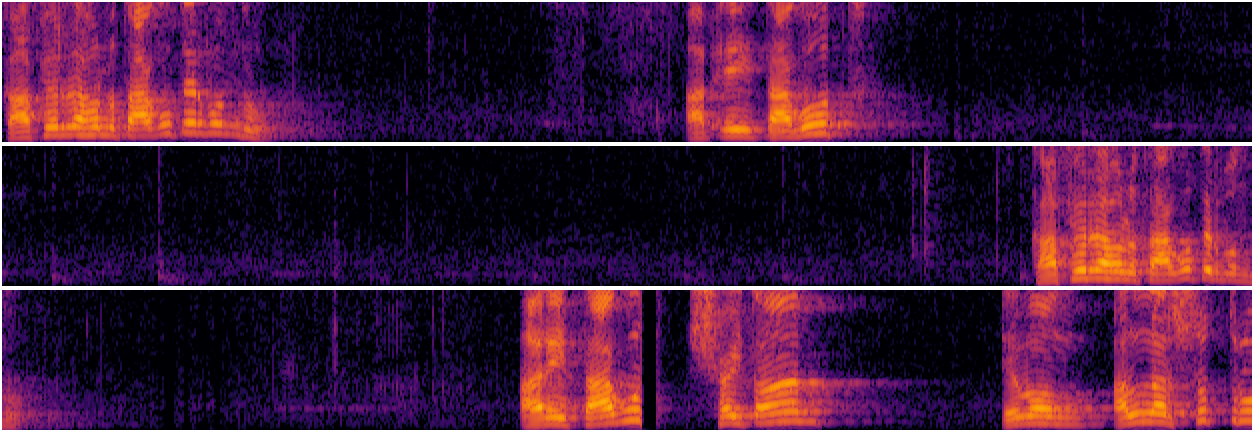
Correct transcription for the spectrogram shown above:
কাফেররা হলো তাগুতের বন্ধু। আর এই তাগুত কাফেররা হলো তাগুতের বন্ধু। আর এই তাগুত শৈতান এবং আল্লাহর শত্রু,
